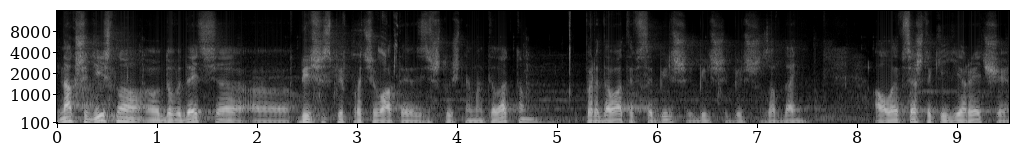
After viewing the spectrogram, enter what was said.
інакше дійсно е, доведеться е, більше співпрацювати зі штучним інтелектом, передавати все більше і більше більше завдань. Але все ж таки є речі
